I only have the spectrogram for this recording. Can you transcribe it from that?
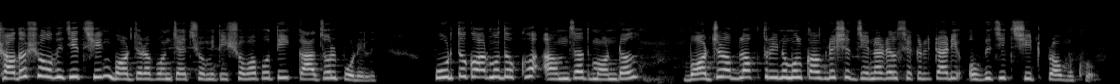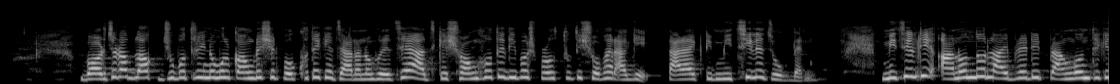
সদস্য অভিজিৎ সিং বর্জরা পঞ্চায়েত সমিতির সভাপতি কাজল পোড়েল। পূর্ত কর্মদক্ষ আমজাদ মণ্ডল। বর্জরা ব্লক তৃণমূল কংগ্রেসের জেনারেল সেক্রেটারি অভিজিৎ সিট প্রমুখ। বর্জরা ব্লক যুব তৃণমূল কংগ্রেসের পক্ষ থেকে জানানো হয়েছে, আজকে সংহতি দিবস প্রস্তুতি সভার আগে তারা একটি মিছিলে যোগ দেন। মিছিলটি আনন্দ লাইব্রেরির প্রাঙ্গণ থেকে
